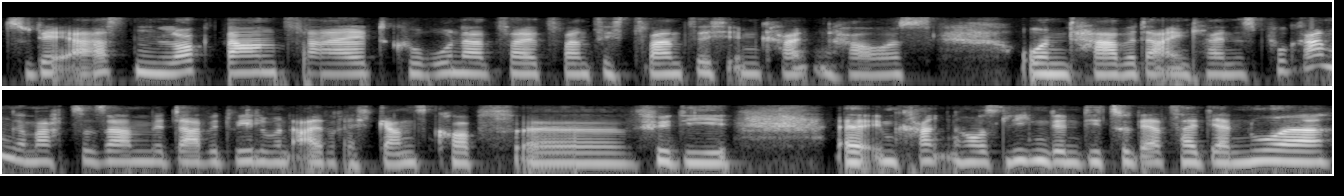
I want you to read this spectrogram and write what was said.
zu der ersten Lockdown-Zeit, Corona-Zeit 2020 im Krankenhaus und habe da ein kleines Programm gemacht zusammen mit David Welo und Albrecht Ganskopf äh, für die äh, im Krankenhaus liegenden, die zu der Zeit ja nur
